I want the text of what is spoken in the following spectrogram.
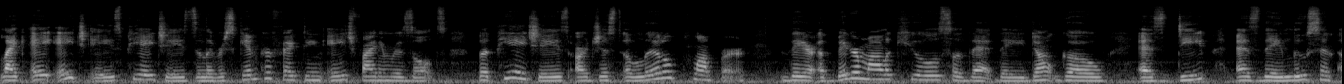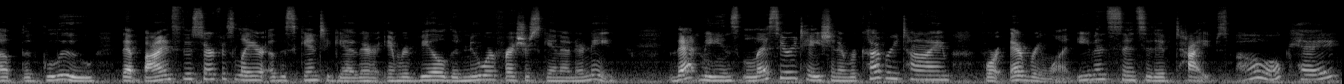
Like AHAs, PHAs deliver skin perfecting, age fighting results, but PHAs are just a little plumper. They're a bigger molecule so that they don't go as deep as they loosen up the glue that binds the surface layer of the skin together and reveal the newer, fresher skin underneath. That means less irritation and recovery time for everyone, even sensitive types. Oh, okay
